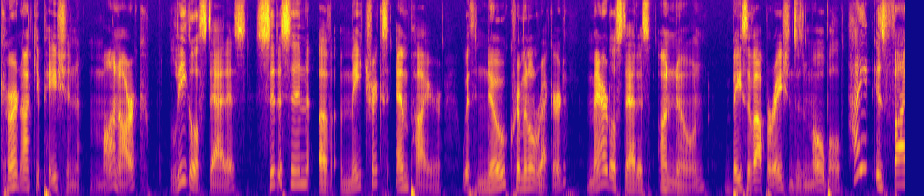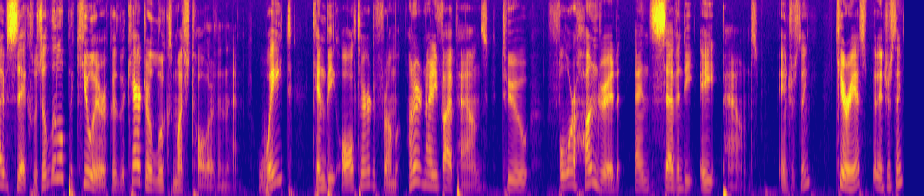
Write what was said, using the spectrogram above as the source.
Current occupation monarch. Legal status citizen of Matrix Empire with no criminal record. Marital status unknown. Base of operations is mobile. Height is 5'6, which is a little peculiar because the character looks much taller than that. Weight can be altered from 195 pounds to 478 pounds. Interesting. Curious, but interesting.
